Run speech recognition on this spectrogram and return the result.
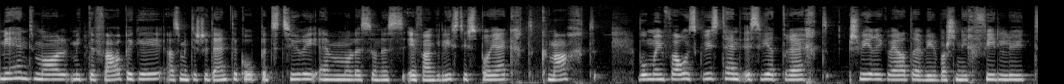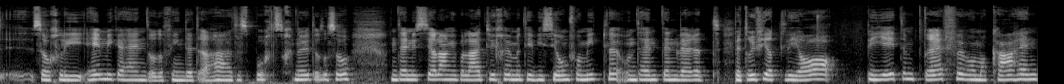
wir haben mal mit der VBG, also mit der Studentengruppe in Zürich, haben wir mal so ein evangelistisches Projekt gemacht, wo wir im Voraus gewusst haben, es wird recht schwierig werden, weil wahrscheinlich viele Leute so ein bisschen Hemmungen haben oder finden, aha, das braucht es nicht oder so. Und haben uns sehr lange überlegt, wie können wir die Vision vermitteln und haben dann während drei Vierteljahr bei jedem Treffen, das wir hatten,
